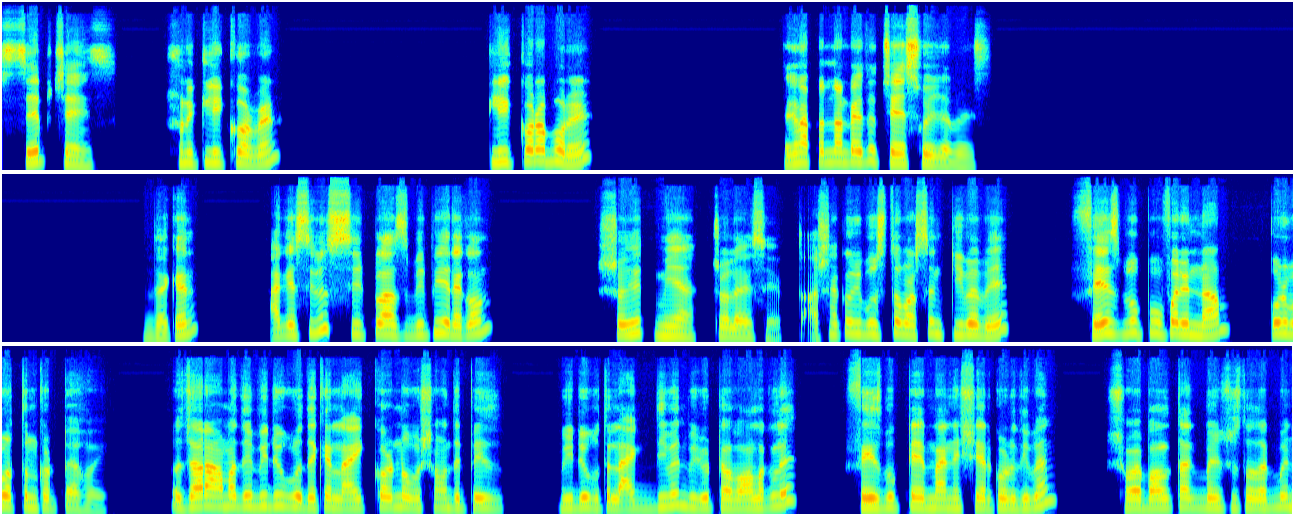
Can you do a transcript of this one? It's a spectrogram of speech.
সেভ চেঞ্জ শুনে ক্লিক করবেন। ক্লিক করার পরে দেখেন আপনার নামটা কিন্তু চেঞ্জ হয়ে যাবে। দেখেন, আগে ছিল সি প্লাস বিপি এখন শহীদ মিয়া চলে আসে আশা করি বুঝতে পারছেন কীভাবে ফেসবুক প্রোফাইলের নাম পরিবর্তন করতে হয়। তো যারা আমাদের ভিডিওগুলো দেখে লাইক করেন অবশ্যই আমাদের পেজ ভিডিওগুলোতে লাইক দিবেন। ভিডিওটা ভালো লাগলে ফেসবুক টাইম মানে শেয়ার করে দিবেন। সবাই ভালো থাকবেন, সুস্থ থাকবেন।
